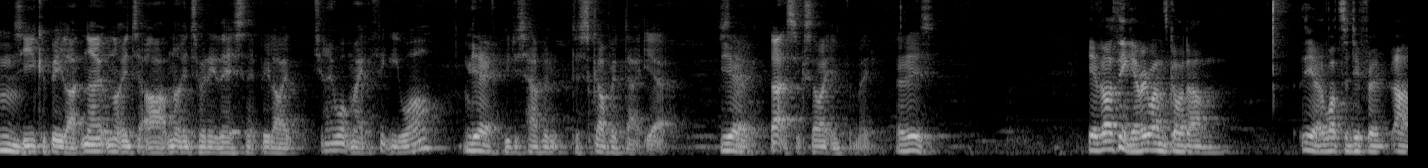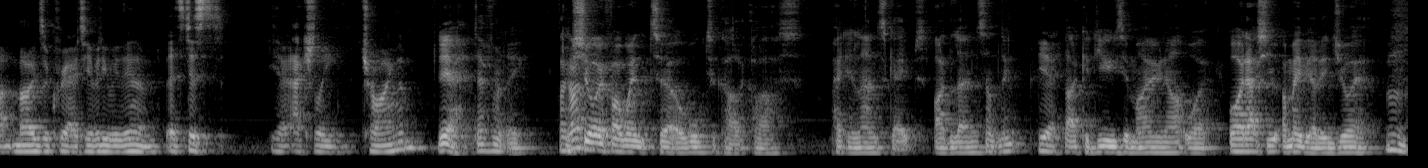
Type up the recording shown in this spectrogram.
Mm. So you could be like, no, I'm not into art. I'm not into any of this, and it'd be like, do you know what, mate? I think you are. yeah, You just haven't discovered that yet. So Yeah. that's exciting for me. it is. Yeah, but I think everyone's got um, you know, lots of different um, modes of creativity within them. It's just you know actually trying them. Yeah, definitely. Like I'm I- sure if I went to a watercolour class, painting landscapes, I'd learn something Yeah. that I could use in my own artwork. Or I'd actually, or maybe I'd enjoy it. Mm.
